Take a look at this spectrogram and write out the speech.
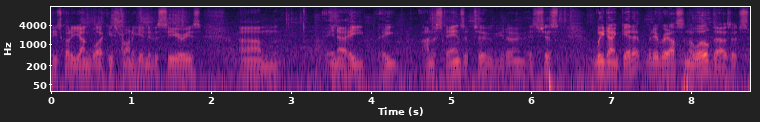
He's got a young bloke. He's trying to get into the series. Um, you know, he he understands it too. You know, it's just we don't get it, but everybody else in the world does. It's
